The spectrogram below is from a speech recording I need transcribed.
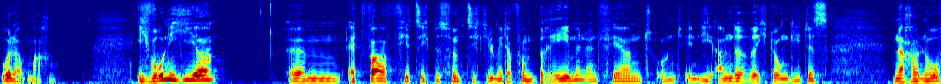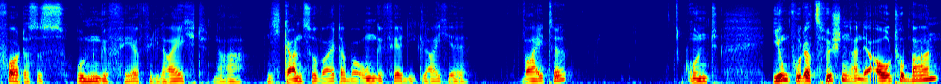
Urlaub machen. Ich wohne hier ähm, etwa 40 bis 50 Kilometer von Bremen entfernt und in die andere Richtung geht es nach Hannover. Das ist ungefähr vielleicht, na, nicht ganz so weit, aber ungefähr die gleiche Weite. Und irgendwo dazwischen an der Autobahn,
